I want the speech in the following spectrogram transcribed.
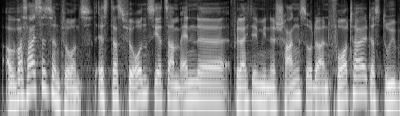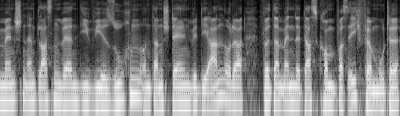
Aber was heißt das denn für uns? Ist das für uns jetzt am Ende vielleicht irgendwie eine Chance oder ein Vorteil, dass drüben Menschen entlassen werden, die wir suchen und dann stellen wir die an? Oder wird am Ende das kommen, was ich vermute,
